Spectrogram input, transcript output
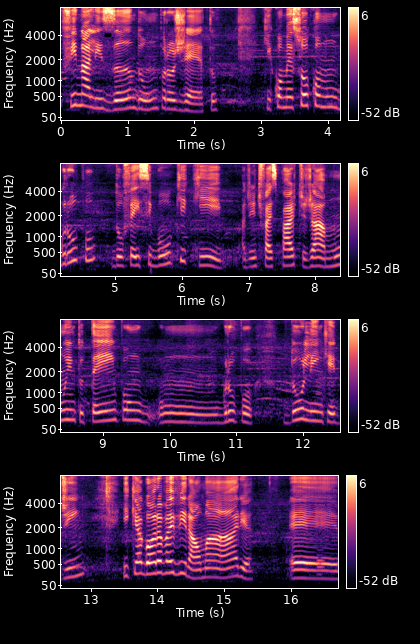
finalizando um projeto que começou como um grupo do Facebook, que a gente faz parte já há muito tempo, um, um grupo do LinkedIn, e que agora vai virar uma área é,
